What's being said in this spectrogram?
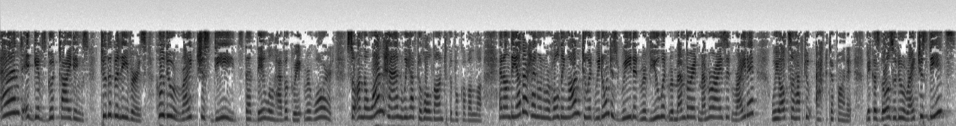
And it gives good tidings to the believers who do righteous deeds that they will have a great reward. So on the one hand, we have to hold on to the book of Allah. And on the other hand, when we're holding on to it, we don't just read it, review it, remember it, memorize it, write it. We also have to act upon it. Because those who do righteous deeds,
